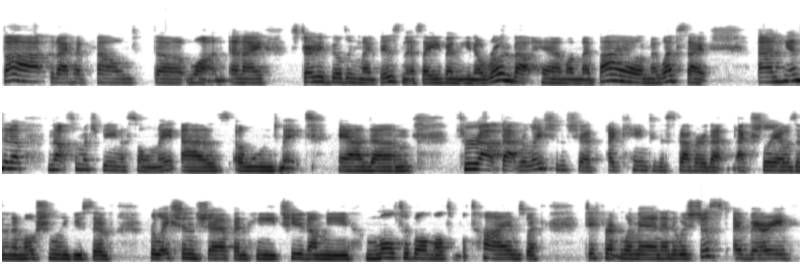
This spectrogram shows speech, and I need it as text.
thought that I had found the one and I started building my business. I even, you know, wrote about him on my bio on my website. And he ended up not so much being a soulmate as a wound mate. And um, throughout that relationship, I came to discover that actually I was in an emotionally abusive relationship and he cheated on me multiple, multiple times with different women. And it was just a very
